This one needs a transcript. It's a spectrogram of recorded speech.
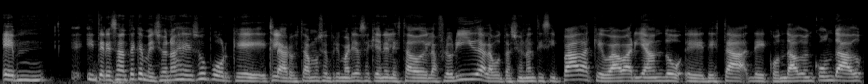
Em, interesante que mencionas eso porque, claro, estamos en primarias aquí en el estado de la Florida, la votación anticipada que va variando eh, de, esta, de condado en condado.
